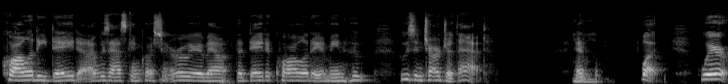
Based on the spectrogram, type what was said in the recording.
quality data. I was asking a question earlier about the data quality. I mean, who who's in charge of that? And what where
